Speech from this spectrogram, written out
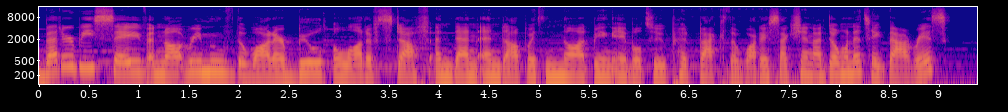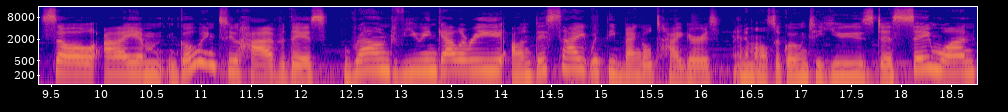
better be safe and not remove the water, build a lot of stuff, and then end up with not being able to put back the water section. I don't want to take that risk. So I am going to have this round viewing gallery on this side with the Bengal tigers and I'm also going to use the same one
